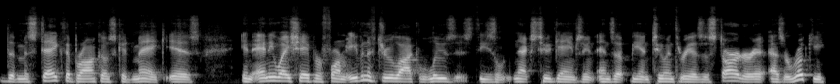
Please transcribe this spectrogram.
the mistake the Broncos could make is in any way, shape, or form, even if Drew Lock loses these next two games and ends up being two and three as a starter, as a rookie,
